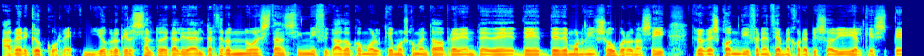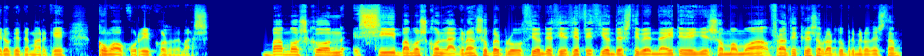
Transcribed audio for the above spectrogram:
a ver qué ocurre. Yo creo que el salto de calidad del tercero no es tan significado como el que hemos comentado previamente de, de, de The Morning Show, pero aún así creo que es con diferencia el mejor episodio y el que espero que te marque cómo va a ocurrir con lo demás. Vamos con, sí, vamos con la gran superproducción de ciencia ficción de Steven Knight y de Jason Momoa. Francis, ¿quieres hablar tú primero de esta?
